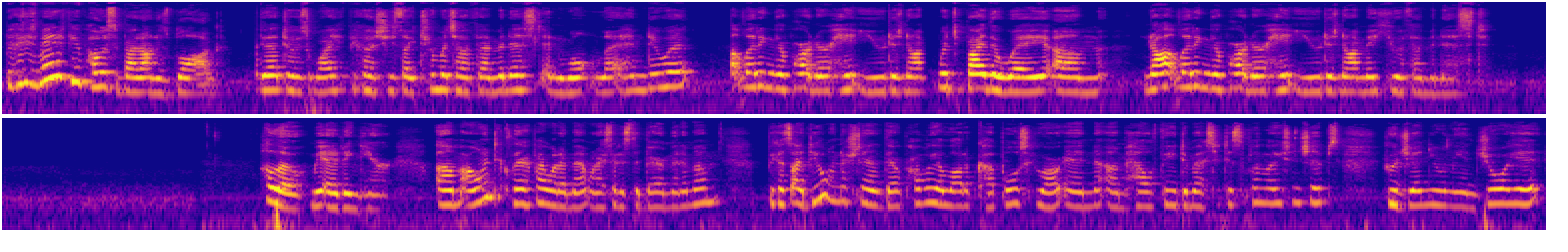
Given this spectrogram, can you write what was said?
Because he's made a few posts about it on his blog. Do that to his wife because she's like too much of a feminist and won't let him do it. Not letting your partner hit you does not, which by the way, um, not letting your partner hit you does not make you a feminist. Hello, me editing here. Um, I wanted to clarify what I meant when I said it's the bare minimum, because I do understand that there are probably a lot of couples who are in um, healthy domestic discipline relationships who genuinely enjoy it,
